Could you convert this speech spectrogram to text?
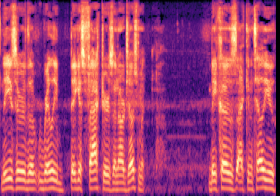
These are the really biggest factors in our judgment. Because I can tell you,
